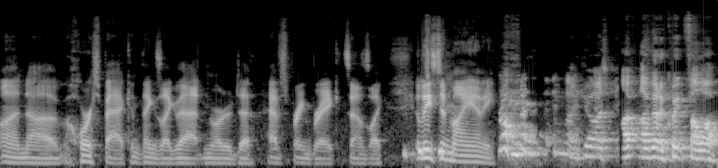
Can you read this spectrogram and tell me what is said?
on uh, horseback and things like that in order to have spring break. It sounds like, at least in Miami. Oh my gosh. I've, I've got a quick follow up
